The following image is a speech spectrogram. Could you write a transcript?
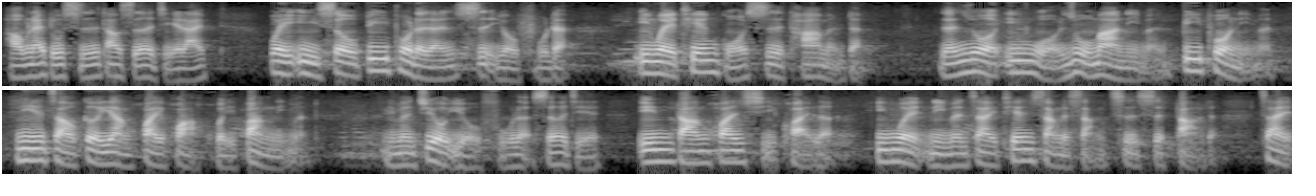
好，我们来读十到十二节来。为义受逼迫的人是有福的，因为天国是他们的。人若因我辱骂你们、逼迫你们、捏造各样坏话毁谤你们，你们就有福了。十二节，应当欢喜快乐，因为你们在天上的赏赐是大的。在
